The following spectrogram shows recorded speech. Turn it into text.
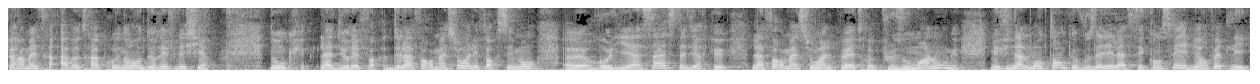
permettre à votre apprenant de réfléchir. Donc, la durée de la formation, elle est forcément reliée à ça, c'est-à-dire que la formation, elle peut être plus ou moins longue, mais finalement, tant que vous allez la séquencer, et eh bien en fait les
